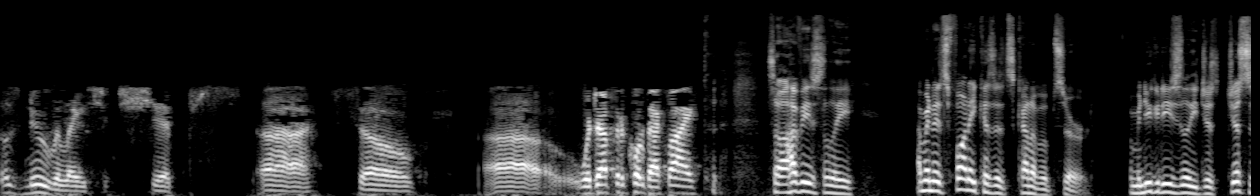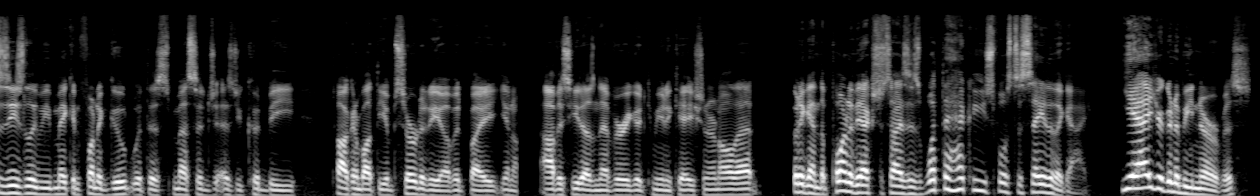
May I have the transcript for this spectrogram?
those new relationships. Uh so uh we're drafting a quarterback bye. so obviously I mean it's funny cuz it's kind of absurd. I mean you could easily just just as easily be making fun of Goot with this message as you could be talking about the absurdity of it by, you know, obviously he doesn't have very good communication and all that. But again, the point of the exercise is what the heck are you supposed to say to the guy? Yeah, you're going to be nervous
